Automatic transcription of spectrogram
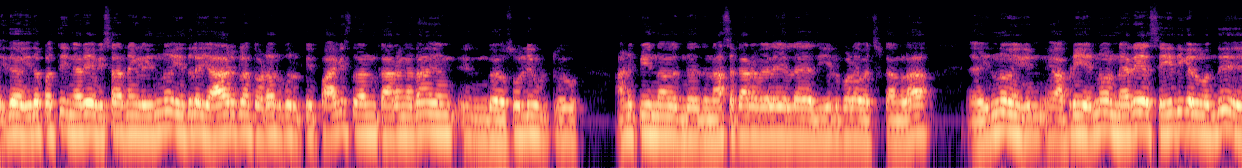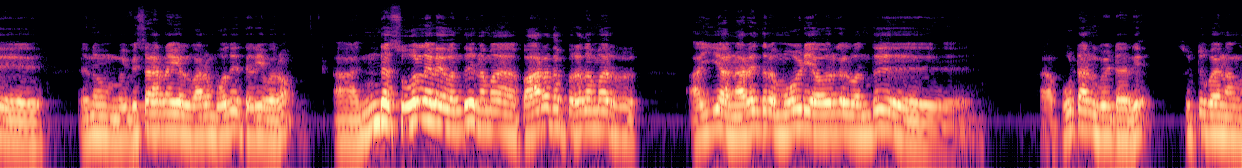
இதை இதை பற்றி நிறைய விசாரணைகள் இன்னும் இதில் யாருக்கெல்லாம் தொடர்பு இருக்குது பாகிஸ்தான்காரங்க தான் இங்கே சொல்லி விட்டு அனுப்பி இந்த இந்த நாசக்கார வேலையில் ஈடுபட வச்சுருக்காங்களா? இன்னும் இன்- அப்படி இன்னும் நிறைய செய்திகள் வந்து இன்னும் விசாரணைகள் வரும்போது தெரிய வரும். இந்த சூழ்நிலை வந்து நம்ம பாரத பிரதமர் ஐயா நரேந்திர மோடி அவர்கள் வந்து பூட்டானுக்கு போயிட்டாரு. சுற்றுப்பயணம்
